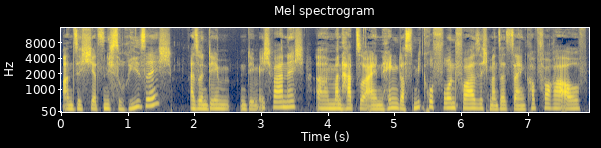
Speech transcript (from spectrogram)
an sich jetzt nicht so riesig. Also in dem, in dem ich war nicht. Ähm, man hat so ein hängendes Mikrofon vor sich, man setzt seinen Kopfhörer auf.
